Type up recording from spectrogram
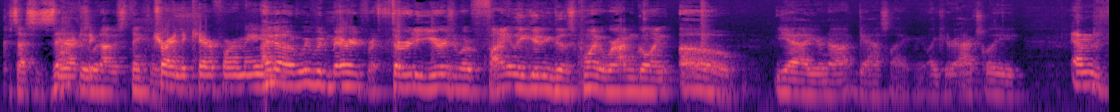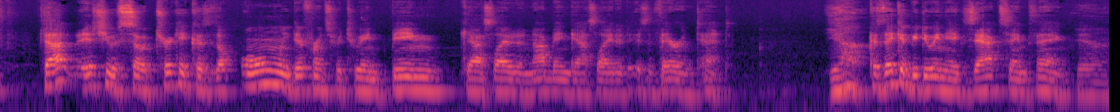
Because that's exactly what I was thinking. Trying to care for me. I know we've been married for 30 years and we're finally getting to this point where I'm going, oh, yeah, you're not gaslighting me. Like you're actually, And that issue is so tricky because the only difference between being gaslighted and not being gaslighted is their intent. yeah, Because they could be doing the exact same thing, yeah,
